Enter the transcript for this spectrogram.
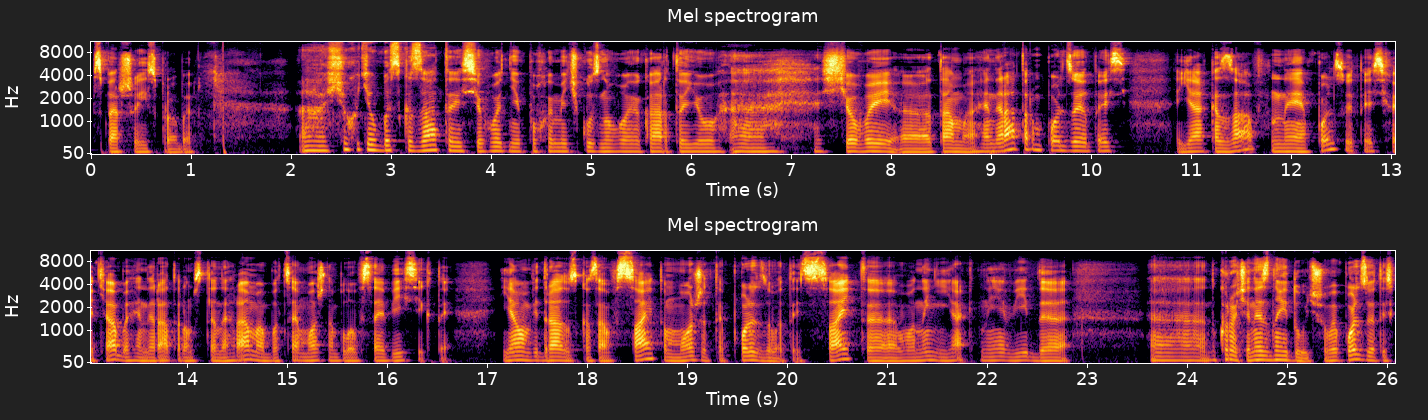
з першої спроби. Що хотів би сказати сьогодні по хомячку з новою картою, що ви там генератором пользуєтесь. Я казав, не пользуйтесь хоча б генератором з Телеграма, бо це можна було все висікти. Я вам відразу сказав, сайтом можете пользуватись. Сайт е, вони ніяк не від. е, е, Ну, коротше, не знайдуть, що ви пользуєтесь,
